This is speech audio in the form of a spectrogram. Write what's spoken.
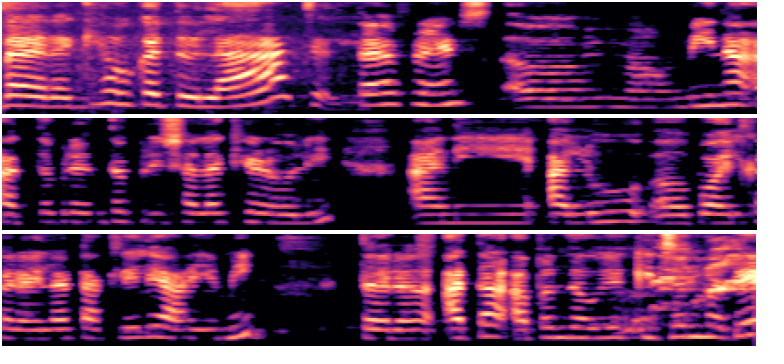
बरं घेऊ का तुला? तर फ्रेंड्स मी ना आतापर्यंत प्रिशाला खेळवली आणि आलू बॉईल करायला टाकलेली आहे मी. तर आता आपण जाऊया किचनमध्ये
